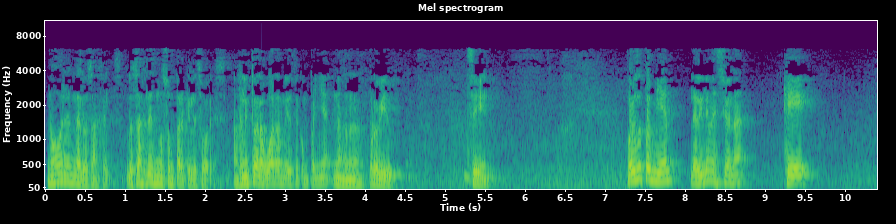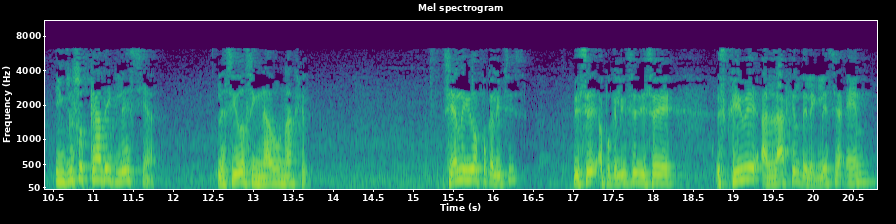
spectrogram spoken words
no oren a los ángeles. Los ángeles no son para que les ores. Angelito de la guarda, medio de compañía, no, no, no, prohibido. ¿Sí? Por eso también la Biblia menciona que incluso cada iglesia le ha sido asignado un ángel. ¿Si han leído Apocalipsis? Dice, Apocalipsis dice, escribe al ángel de la iglesia en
